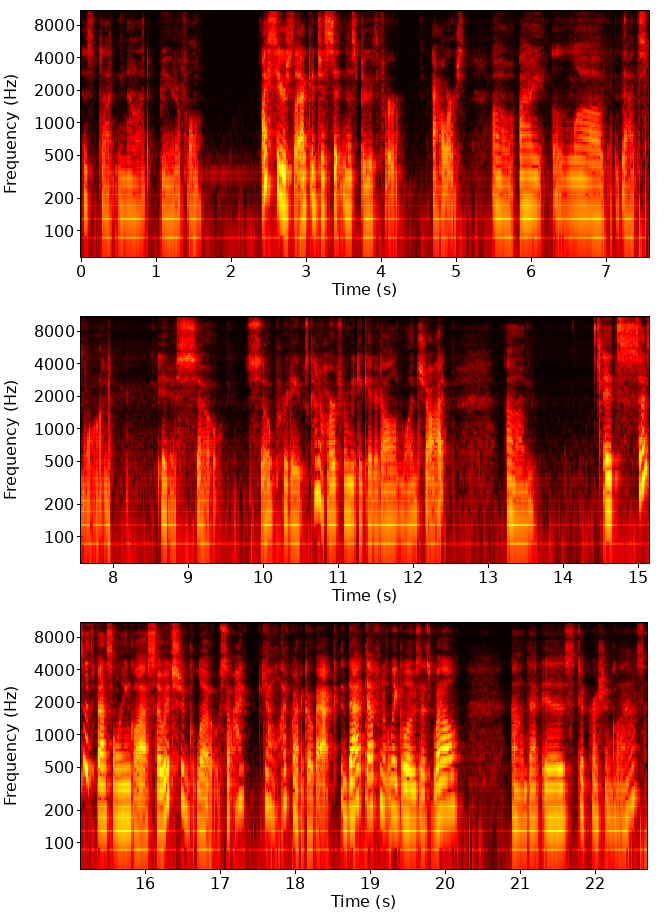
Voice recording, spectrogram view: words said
Is that not beautiful? I seriously, I could just sit in this booth for hours. Oh, I love that swan. It is so, so pretty. It was kind of hard for me to get it all in one shot. Um, it says it's Vaseline glass, so it should glow. So I, y'all, I've got to go back. That definitely glows as well. Um, that is depression glass.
